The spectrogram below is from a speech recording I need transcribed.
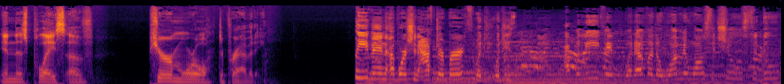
in this place of pure moral depravity. Believe in abortion after birth? Would you, would you? I believe in whatever the woman wants to choose to do.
